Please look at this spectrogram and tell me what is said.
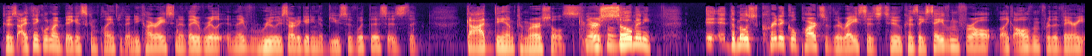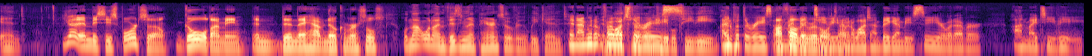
because I think one of my biggest complaints with IndyCar racing, if they really and they've really started getting abusive with this, is the goddamn commercials. There's Commercials? so many. It, it- the most critical parts of the races too, because they save them for all, like all of them for the very end. You got NBC Sports though, Gold. I mean, and then they have no commercials. Well, not when I'm visiting my parents over the weekend And I'm gonna if I watch the it on race, cable TV. I'm gonna put the race I on thought my they big were the TV. I'm gonna watch on big NBC or whatever on my TV.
